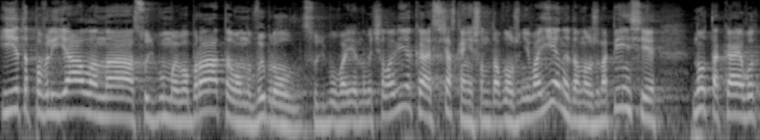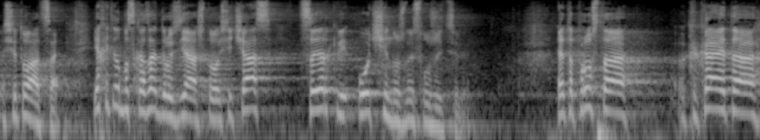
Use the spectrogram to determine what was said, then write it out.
и это повлияло на судьбу моего брата, он выбрал судьбу военного человека. Сейчас, конечно, он давно уже не военный, давно уже на пенсии, но такая вот ситуация. Я хотел бы сказать, друзья, что сейчас церкви очень нужны служители. Это просто какая-то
